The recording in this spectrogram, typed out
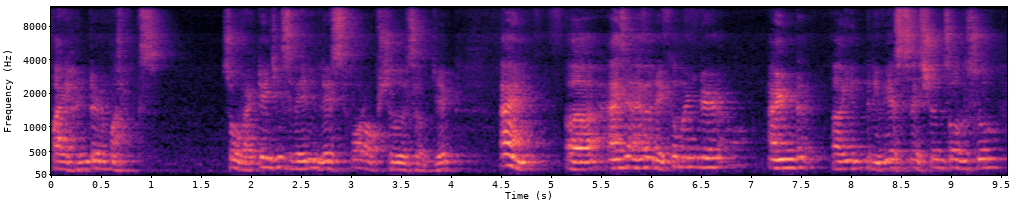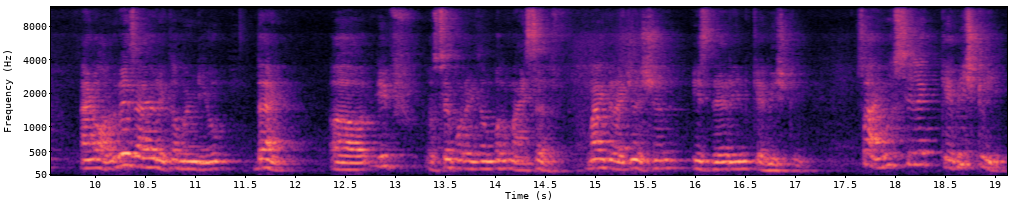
500 marks. So weightage is very less for optional subject. And uh, as I have recommended and uh, in previous sessions also and always I recommend you that uh, if say for example myself my graduation is there in chemistry so I must select chemistry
